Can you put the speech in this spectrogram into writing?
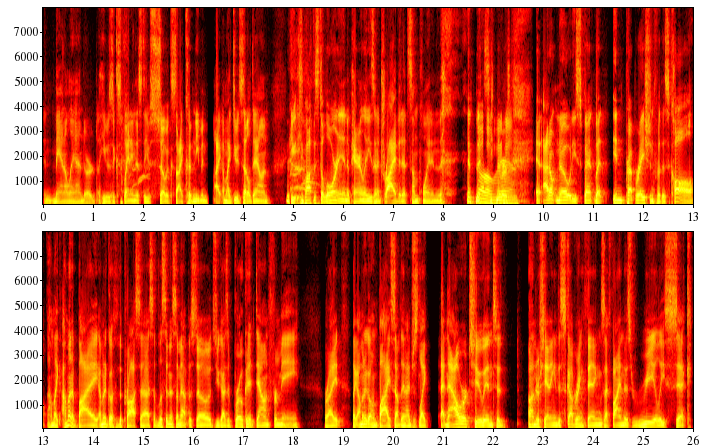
in Manaland, or he was explaining this. He was so excited. I couldn't even. I, am like, dude, settle down. He, he bought this DeLorean. Apparently, he's going to drive it at some point in, the, in this oh, universe. Man. And I don't know what he spent, but in preparation for this call, I'm like, I'm going to buy. I'm going to go through the process. I've listened to some episodes. You guys have broken it down for me, right? Like, I'm going to go and buy something. I just like an hour or two into understanding and discovering things. I find this really sick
